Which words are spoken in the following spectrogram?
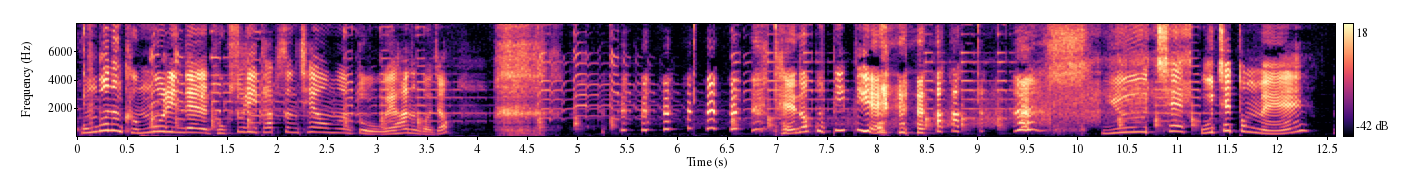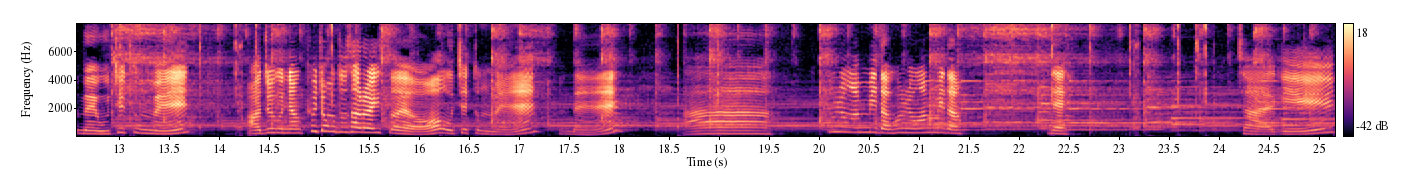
공부는 금물인데 독수리 탑승 체험은 또 왜 하는 거죠? 대놓고 PPL 유채 우체통맨 네 우체통맨 아주 그냥 표정도 살아있어요. 우체통맨 네아 훌륭합니다 훌륭합니다. 네자 여기.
